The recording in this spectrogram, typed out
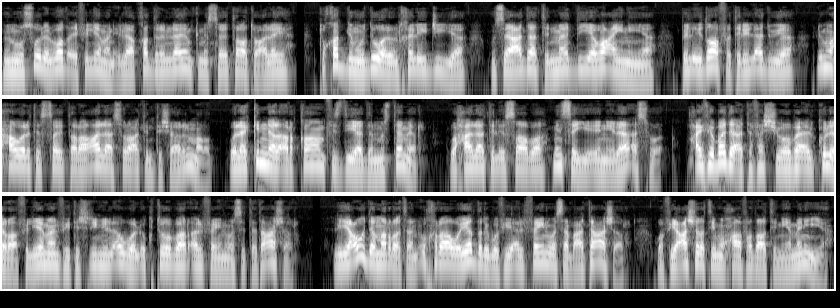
من وصول الوضع في اليمن إلى قدر لا يمكن السيطرة عليه تقدم دول خليجية مساعدات مادية وعينية بالإضافة للأدوية لمحاولة السيطرة على سرعة انتشار المرض ولكن الأرقام في ازدياد مستمر وحالات الإصابة من سيء إلى أسوأ. حيث بدأ تفشي وباء الكوليرا في اليمن في تشرين الأول أكتوبر 2016 ليعود مرة أخرى ويضرب في 2017 وفي عشرة محافظات يمنية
